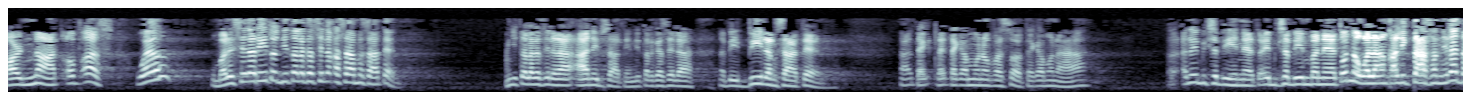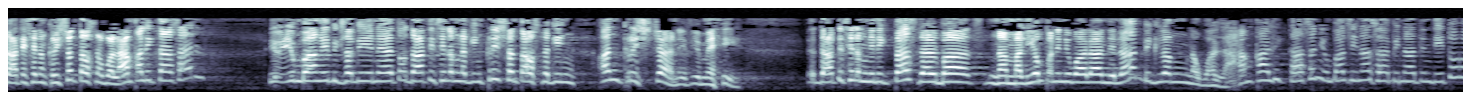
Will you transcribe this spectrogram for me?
are not of us. Well, umalis sila rito, hindi talaga sila kasama sa atin. Hindi talaga sila naanib sa atin, hindi talaga sila nabibilang sa atin. Ah, te- te- teka muna, Pastor, teka muna ha. Ano ibig sabihin nito? Ibig sabihin ba nito na wala ang kaligtasan nila? Dati silang Christian, tapos na wala ang kaligtasan? Y- yung ba ang ibig sabihin nito? Dati silang naging Christian, tapos naging unchristian, if you may. Dati silang niligtas dahil ba na mali ang paniniwala nila, biglang nawala ang kaligtasan. Yung ba sinasabi natin dito?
